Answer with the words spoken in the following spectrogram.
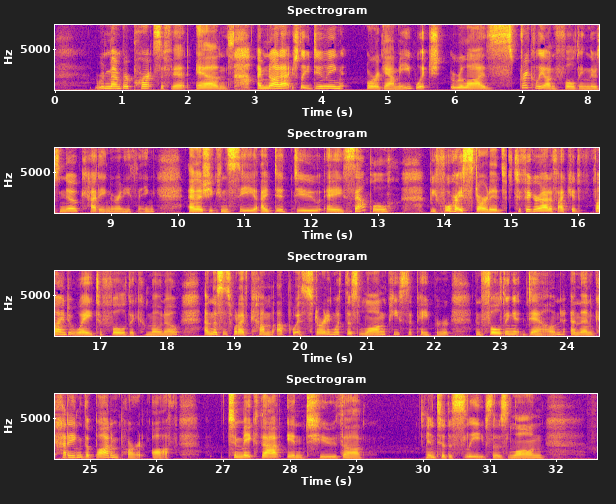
remember parts of it, and I'm not actually doing origami, which relies strictly on folding. There's no cutting or anything. And as you can see, I did do a sample before I started to figure out if I could find a way to fold a kimono. And this is what I've come up with, starting with this long piece of paper and folding it down and then cutting the bottom part off to make that into the into the sleeves, those long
